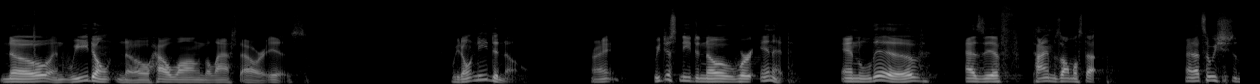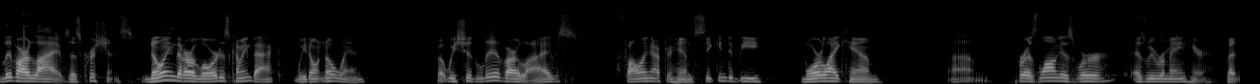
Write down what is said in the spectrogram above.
know, and we don't know how long the last hour is. We don't need to know, right? We just need to know we're in it and live as if time is almost up. And that's how we should live our lives as Christians, knowing that our Lord is coming back. We don't know when, but we should live our lives following after Him, seeking to be more like Him um, for as long as we're as we remain here. But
